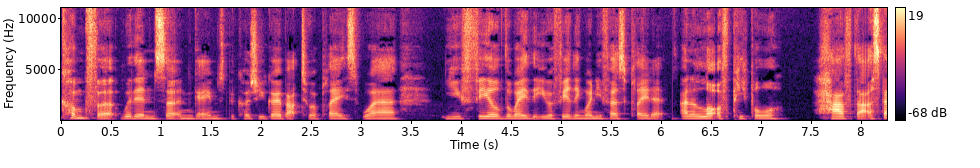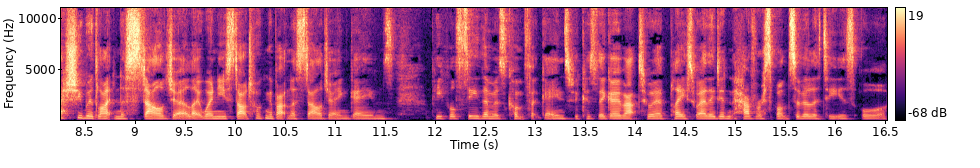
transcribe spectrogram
comfort within certain games because you go back to a place where you feel the way that you were feeling when you first played it. And a lot of people have that, especially with like nostalgia. Like when you start talking about nostalgia in games, people see them as comfort games because they go back to a place where they didn't have responsibilities or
